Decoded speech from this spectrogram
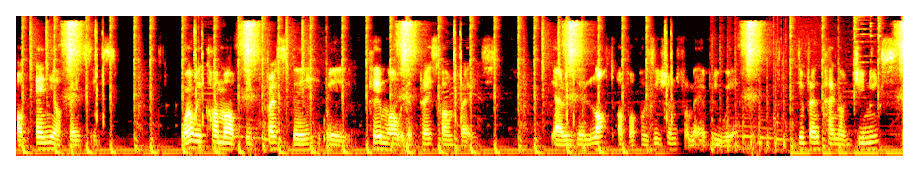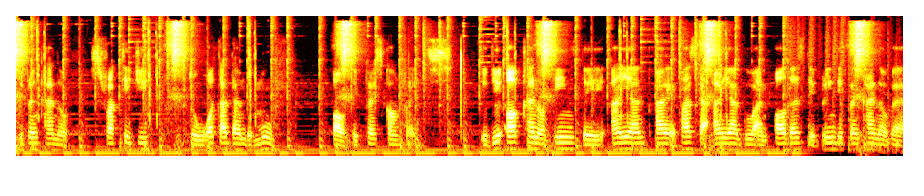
of any offenses. When we come up the first day, we came up with a press conference. There is a lot of opposition from everywhere. Different kind of gimmicks, different kind of strategy to water down the move of the press conference they do all kind of things. They Anya, Pascal Anyanwu and others. They bring different kind of uh,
